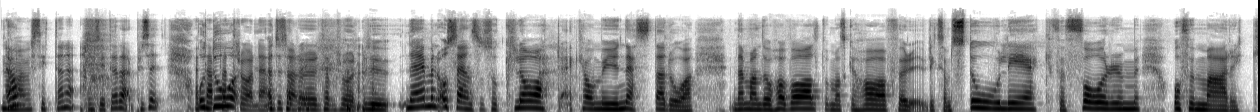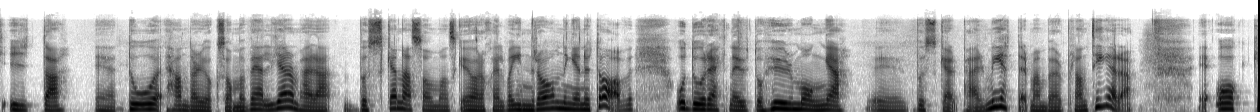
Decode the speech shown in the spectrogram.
när Ja. man vill sitta där. Jag sitter där, precis. Jag tappade tråden, Att du du tappade tråden. Du, nej, men och sen så såklart kommer ju nästa då, när man då har valt vad man ska ha för liksom, storlek, för form och för markyta. Eh, då handlar det också om att välja de här buskarna som man ska göra själva inramningen utav. Och då räkna ut då hur många eh, buskar per meter man bör plantera. Eh, och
